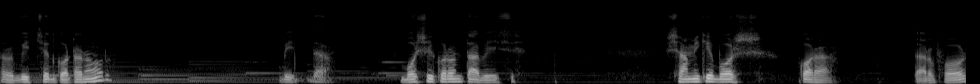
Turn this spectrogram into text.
তারপর বিচ্ছেদ ঘটানোর বিদ্যা। বশীকরণ তাবিজ। স্বামীকে বশ করা। তারপর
